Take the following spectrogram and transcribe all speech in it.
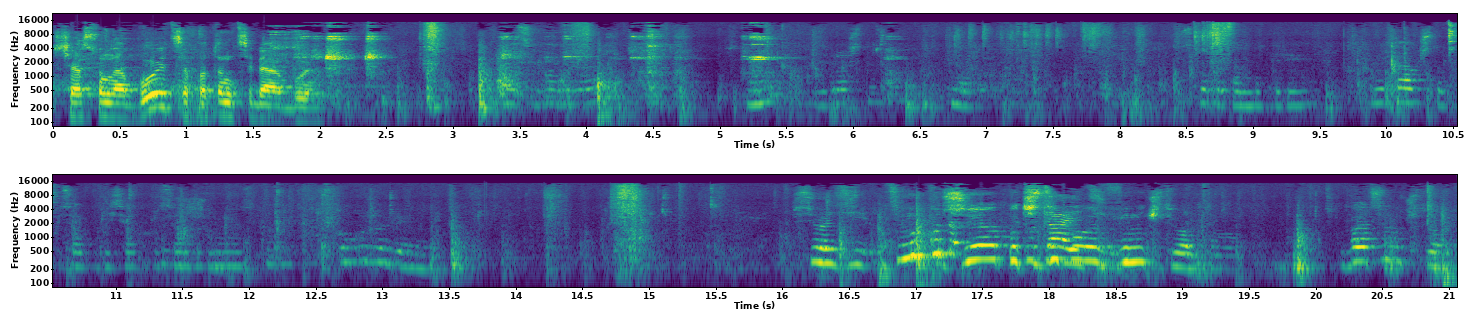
Сейчас он обуется, потом тебя обуем. Там батареи? Не так, чтобы 50-50% места. Сколько уже времени? Все, иди. Тимур, куда? Уже почти Куда половина четвертого. Двадцать минут четвертого.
